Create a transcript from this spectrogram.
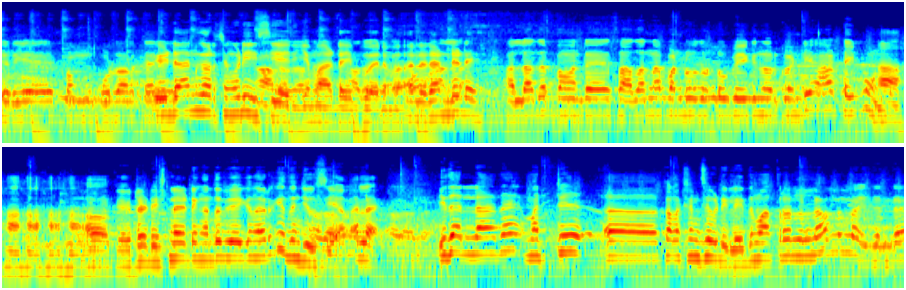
ചെറിയ ഇപ്പം കൂടുതൽ ആൾക്കാർ ഇടാൻ കുറച്ചും കൂടി ഈസി ആയിരിക്കും ആ ടൈപ്പ് വരുമ്പോൾ അല്ല രണ്ട് ടൈപ്പ് അല്ലാതെ ഇപ്പം മറ്റേ സാധാരണ പണ്ട് തൊട്ട് ഉപയോഗിക്കുന്നവർക്ക് വേണ്ടി ആ ടൈപ്പ് ആ ഹാ ഹാ ഹാ ഹാ. ഓക്കെ ട്രഡീഷണൽ ആയിട്ട് ഇങ്ങനത്തെ ഉപയോഗിക്കുന്നവർക്ക് ഇതും ചൂസ് ചെയ്യാം അല്ലേ? ഇതല്ലാതെ മറ്റ് കളക്ഷൻസ് ഇവിടെ ഇല്ല. ഇത് മാത്രമല്ലല്ലോ? ഇതിന്റെ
